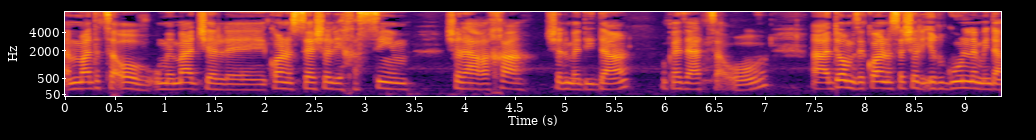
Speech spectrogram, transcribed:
הממד הצהוב הוא ממד של אה, כל הנושא של יחסים של הערכה של מדידה, אוקיי? זה הצהוב. האדום זה כל הנושא של ארגון למידה.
